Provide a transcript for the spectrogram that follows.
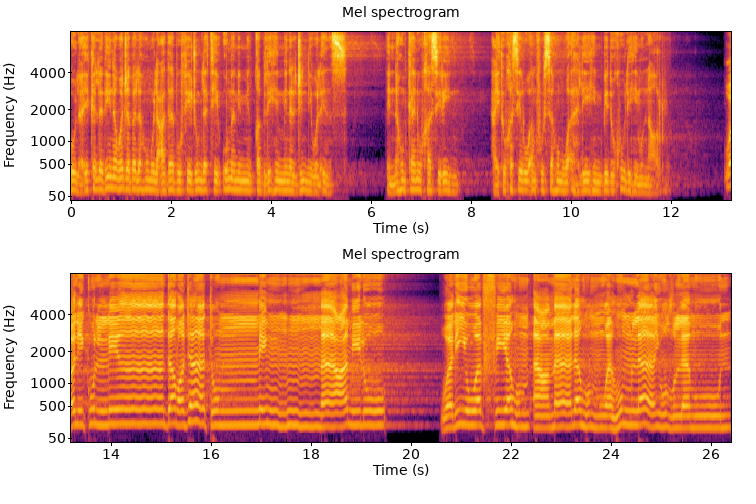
أولئك الذين وجب لهم العذاب في جملة أمم من قبلهم من الجن والإنس إنهم كانوا خاسرين. حيث خسروا أنفسهم وأهليهم بدخولهم النار. ولكل درجات مما عملوا وليوفيهم أعمالهم وهم لا يظلمون.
